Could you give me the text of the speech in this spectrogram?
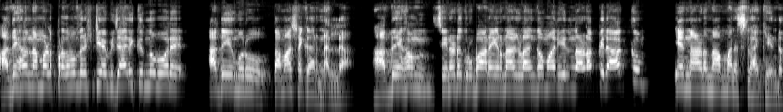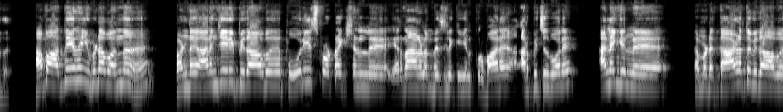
അദ്ദേഹം നമ്മൾ പ്രഥമ ദൃഷ്ടിയെ വിചാരിക്കുന്ന പോലെ അദ്ദേഹം ഒരു തമാശക്കാരനല്ല. അദ്ദേഹം സിനഡ് കുർബാന എറണാകുളം അങ്കമാലിയിൽ നടപ്പിലാക്കും എന്നാണ് നാം മനസ്സിലാക്കേണ്ടത്. അപ്പൊ അദ്ദേഹം ഇവിടെ വന്ന് പണ്ട് ആലഞ്ചേരി പിതാവ് പോലീസ് പ്രൊട്ടക്ഷനിൽ എറണാകുളം ബസിലിക്കയിൽ കുർബാന അർപ്പിച്ചതുപോലെ അല്ലെങ്കിൽ നമ്മുടെ താഴത്ത് പിതാവ്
